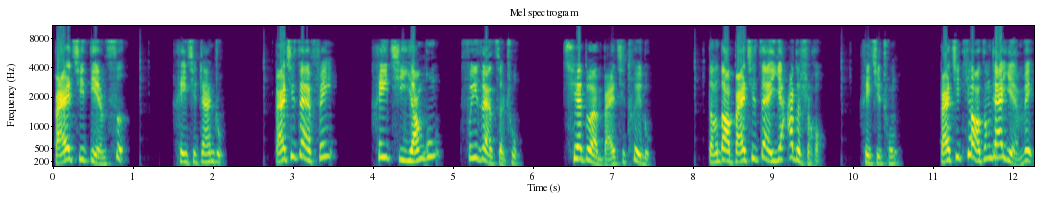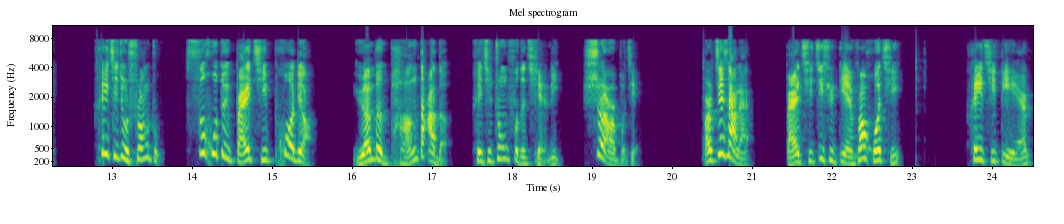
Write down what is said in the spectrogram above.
白棋点刺，黑棋粘住，白棋再飞，黑棋佯攻，飞在此处，切断白棋退路。等到白棋再压的时候，黑棋冲。白棋跳增加眼位，黑棋就双住，似乎对白棋破掉原本庞大的黑棋中腹的潜力视而不见。而接下来白棋继续点方活棋，黑棋点，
